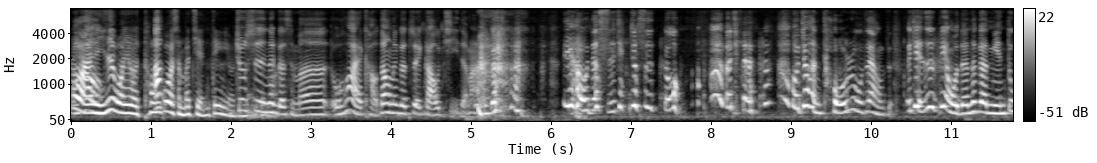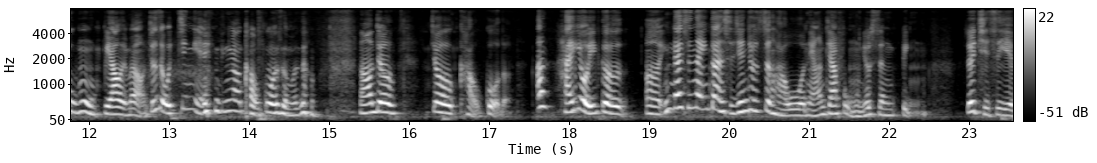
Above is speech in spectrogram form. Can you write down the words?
后来你日文有通过什么检定？有就是那个什么，我后来考到那个最高级的嘛，那个 因为我的时间就是多，而且我就很投入这样子，而且这是变我的那个年度目标，有没有？就是我今年一定要考过什么这种，然后就就考过了啊。还有一个呃，应该是那一段时间，就是正好我娘家父母就生病，所以其实也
